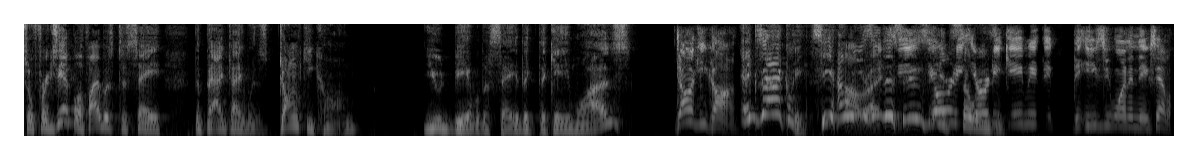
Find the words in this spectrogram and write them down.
So, for example, if I was to say the bad guy was Donkey Kong, you'd be able to say that the game was Donkey Kong. exactly. See how All easy right. this is. You already, so you already gave me the, the easy one in the example.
